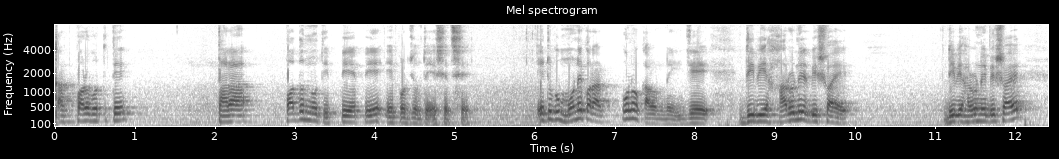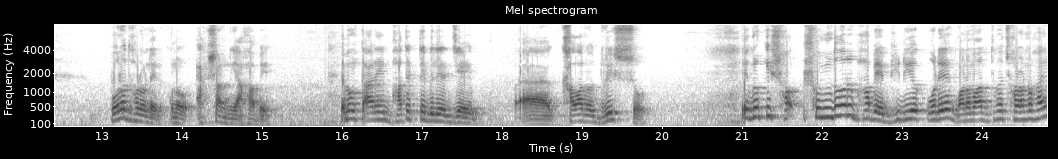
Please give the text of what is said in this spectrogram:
তার পরবর্তীতে তারা পদোন্নতি পেয়ে পেয়ে এ পর্যন্ত এসেছে। এটুকু মনে করার কোনো কারণ নেই যে ডিবি হারুনের বিষয়ে ডিবি হারুনের বিষয়ে কোনো ধরনের কোনো অ্যাকশন নেওয়া হবে। এবং তার এই ভাতের টেবিলের যে খাওয়ানোর দৃশ্য, এগুলো কি সুন্দরভাবে ভিডিও করে গণমাধ্যমে ছড়ানো হয়?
